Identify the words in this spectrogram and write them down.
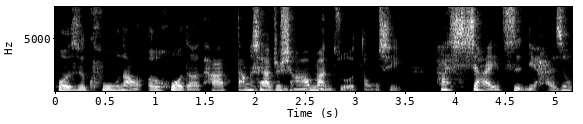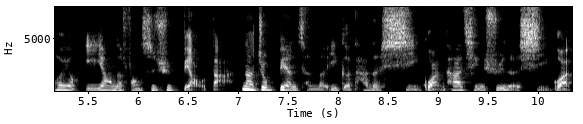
或者是哭闹而获得他当下就想要满足的东西。他下一次也还是会用一样的方式去表达，那就变成了一个他的习惯，他情绪的习惯。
